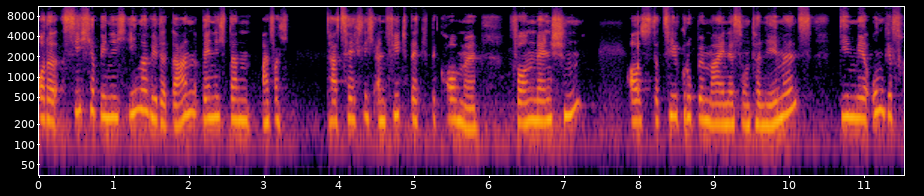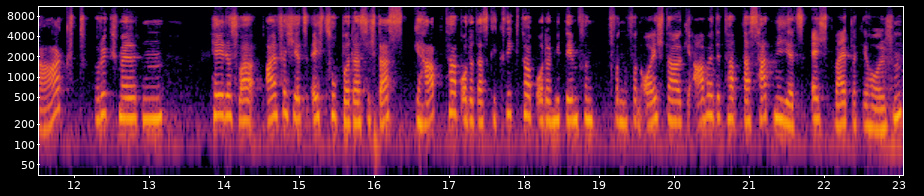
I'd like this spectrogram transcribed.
oder sicher bin ich immer wieder dann, wenn ich dann einfach tatsächlich ein Feedback bekomme von Menschen aus der Zielgruppe meines Unternehmens, die mir ungefragt rückmelden, hey, das war einfach jetzt echt super, dass ich das gehabt habe oder das gekriegt habe oder mit dem von, von, von euch da gearbeitet habe, das hat mir jetzt echt weitergeholfen,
